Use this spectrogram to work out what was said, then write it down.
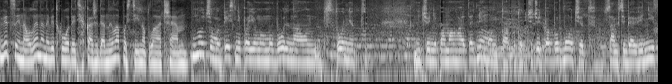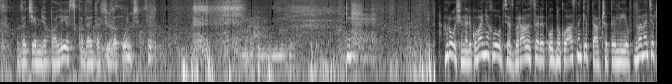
Від сина Олена не відходить. Каже, Данила постійно плаче. Ночью мы песни поем, ему больно, он стонет, ничего не помогает. А днем он так вот, вот чуть-чуть побурмочет, сам себя винит, зачем я полез, когда это все закончится. Гроші на лікування хлопця збирали серед однокласників та вчителів. 12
